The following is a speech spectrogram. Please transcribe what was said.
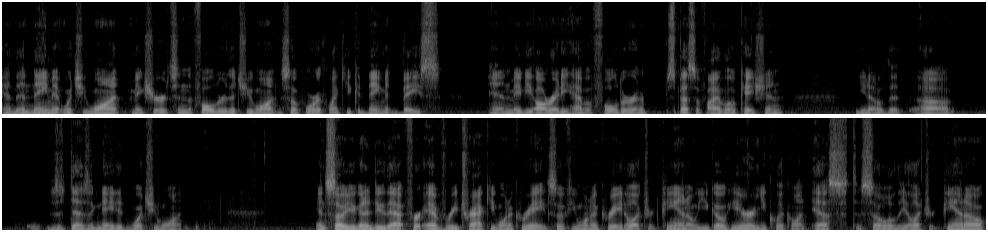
And then name it what you want. Make sure it's in the folder that you want and so forth. Like you could name it bass and maybe already have a folder in a specified location, you know, that uh, is designated what you want. And so you're going to do that for every track you want to create. So if you want to create electric piano, you go here and you click on S to solo the electric piano.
